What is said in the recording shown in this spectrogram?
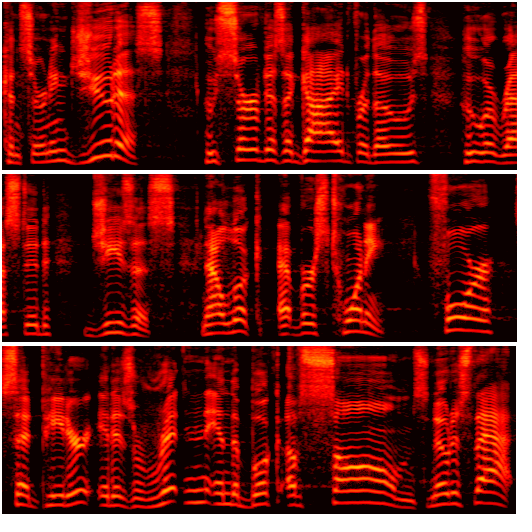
concerning Judas, who served as a guide for those who arrested Jesus. Now, look at verse 20. For, said Peter, it is written in the book of Psalms. Notice that.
